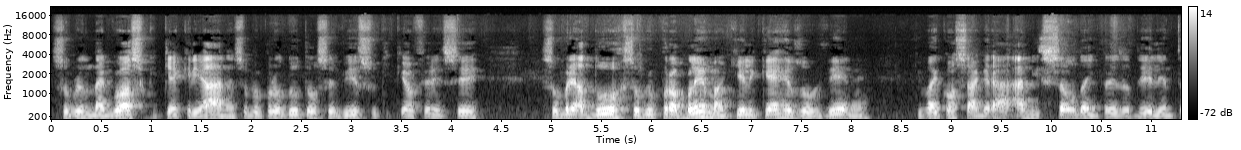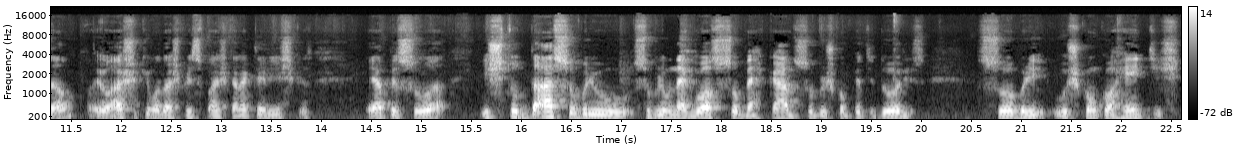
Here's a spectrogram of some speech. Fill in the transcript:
sobre o negócio que quer criar, né? sobre o produto ou serviço que quer oferecer, sobre a dor, sobre o problema que ele quer resolver, né? que vai consagrar a missão da empresa dele. Então, eu acho que uma das principais características é a pessoa estudar sobre o, sobre o negócio, sobre o mercado, sobre os competidores, sobre os concorrentes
